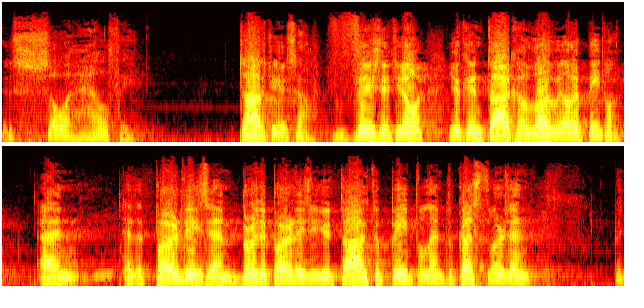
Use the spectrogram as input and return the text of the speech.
It's so healthy. Talk to yourself. Visit. You know, you can talk a lot with other people. And at the parties and birthday parties, you talk to people and to customers. And but,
